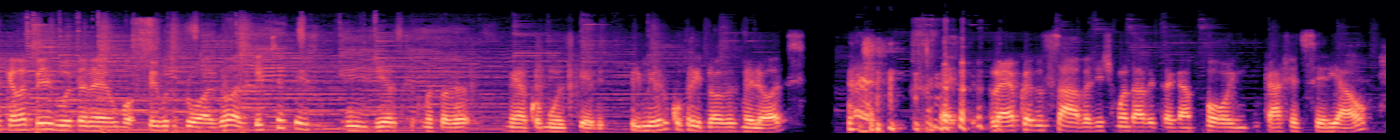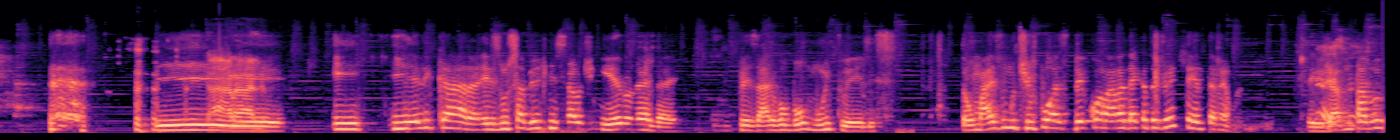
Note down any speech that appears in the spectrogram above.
aquela pergunta, né? Uma pergunta pro Ozzy, Ozzy, o que, que você fez com o dinheiro que você começou a ganhar com a música? Ele, primeiro comprei drogas melhores. É, Na época do Saba, a gente mandava entregar pó em, caixa de cereal. e, Caralho. e E ele, cara, eles não sabiam administrar o dinheiro, né, velho? O empresário roubou muito eles. Então, mais um motivo pro Ozzy decolar na década de 80, né, mano? Ele É, já não aí. tava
